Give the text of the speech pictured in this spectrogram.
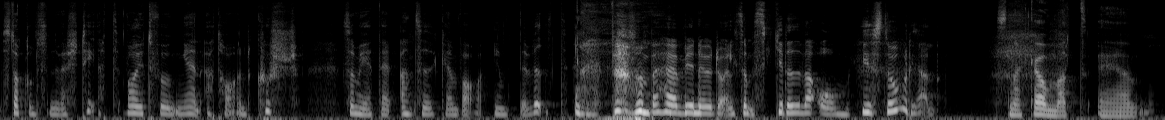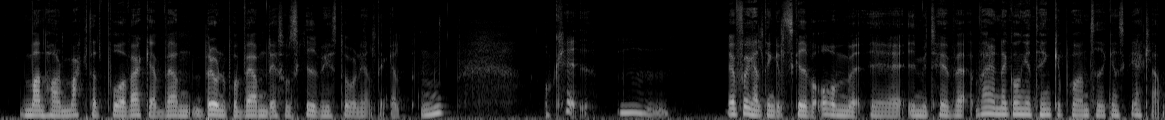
Stockholms universitet var ju tvungen att ha en kurs som heter Antiken var inte vit. För man behöver ju nu då liksom skriva om historien. Snacka om att eh, man har makt att påverka vem, beroende på vem det är som skriver historien helt enkelt. Mm. Okej. Okay. Mm. Jag får helt enkelt skriva om eh, i mitt huvud varenda gång jag tänker på antikens Grekland.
